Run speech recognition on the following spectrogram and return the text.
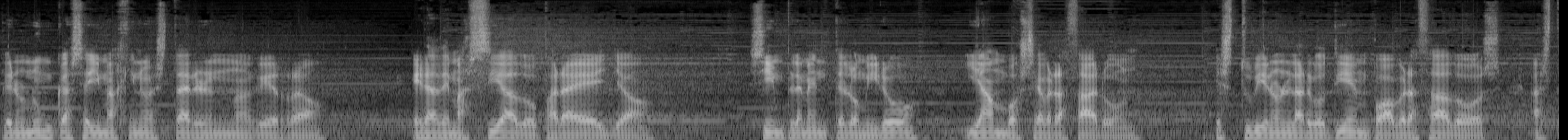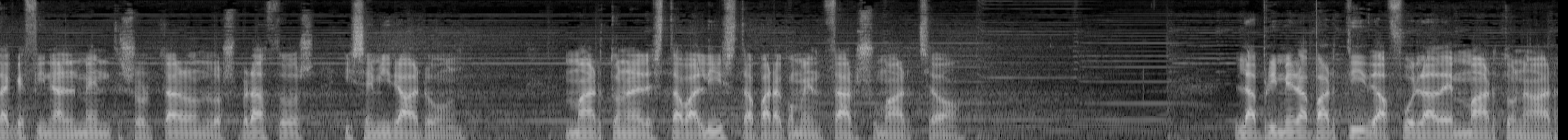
pero nunca se imaginó estar en una guerra. Era demasiado para ella. Simplemente lo miró y ambos se abrazaron. Estuvieron largo tiempo abrazados hasta que finalmente soltaron los brazos y se miraron. Martoner estaba lista para comenzar su marcha. La primera partida fue la de Martonar.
